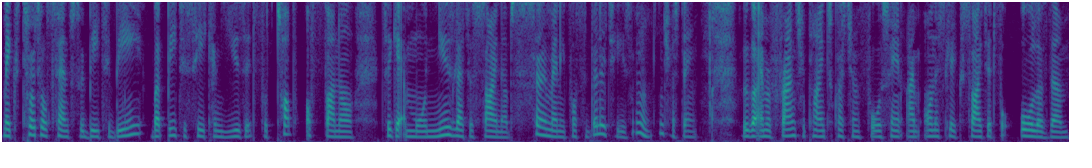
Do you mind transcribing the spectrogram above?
Makes total sense for B2B, but B2C can use it for top of funnel to get more newsletter signups. So many possibilities. Mm, interesting. We've got Emma Franks replying to question four saying, I'm honestly excited for all of them.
